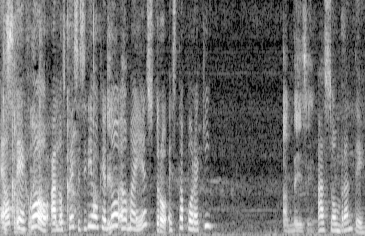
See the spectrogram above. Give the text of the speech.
Él dejó a los peces y dijo que no, el maestro está por aquí. Amazing. Asombrante.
